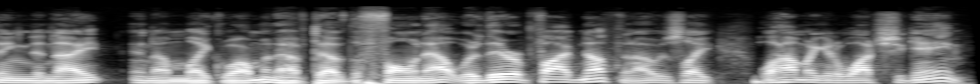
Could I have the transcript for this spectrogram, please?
thing tonight, and I'm like, well, I'm gonna have to have the phone out. We're there at five nothing. I was like, well, how am I gonna watch the game?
